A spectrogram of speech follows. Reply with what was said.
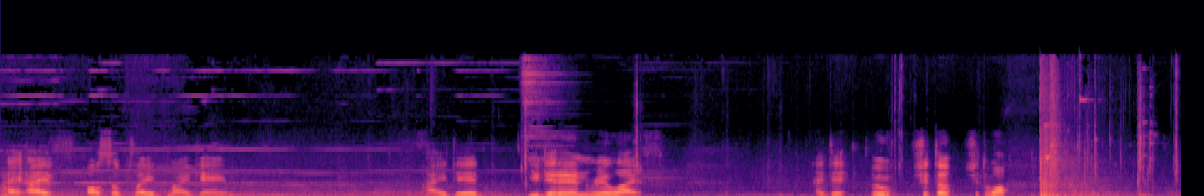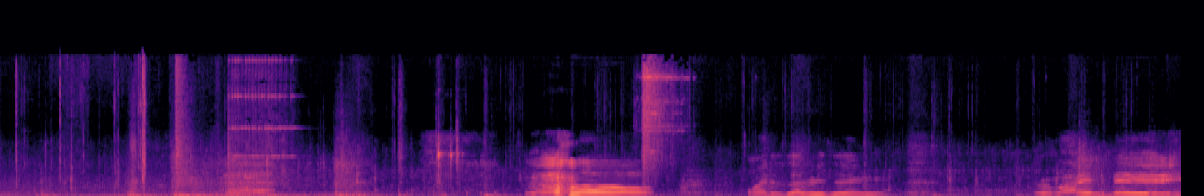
I I've also played my game. I did. You did it in real life. I did. Ooh, shit the shit the wall. Oh, why does everything remind me?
